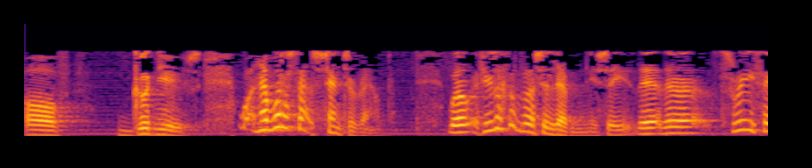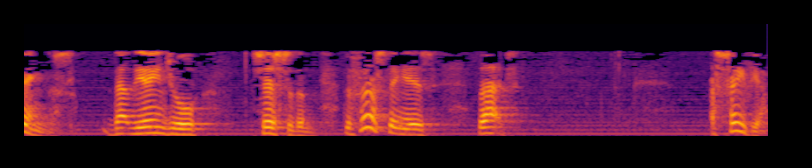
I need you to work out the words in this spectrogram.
of good news. Now, what does that centre around? Well, if you look at verse 11, you see, there, there are three things that the angel says to them. The first thing is that a Saviour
